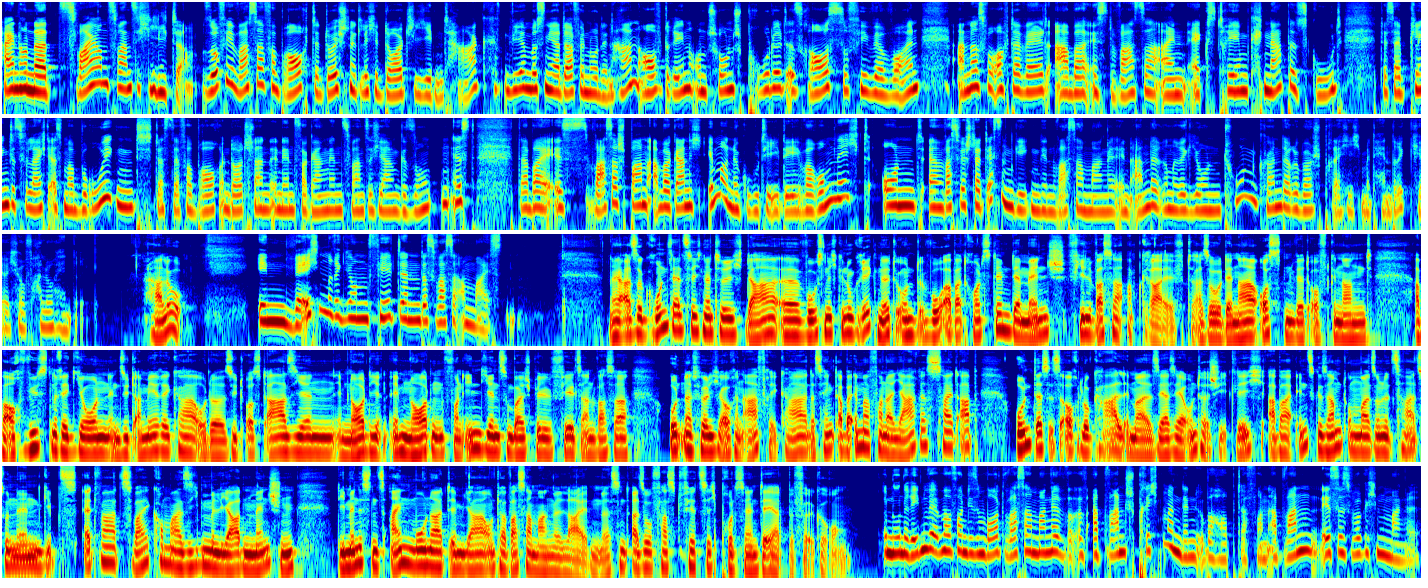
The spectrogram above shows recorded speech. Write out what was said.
122 Liter. So viel Wasser verbraucht der durchschnittliche Deutsche jeden Tag. Wir müssen ja dafür nur den Hahn aufdrehen und schon sprudelt es raus, so viel wir wollen. Anderswo auf der Welt aber ist Wasser ein extrem knappes Gut. Deshalb klingt es vielleicht erstmal beruhigend, dass der Verbrauch in Deutschland in den vergangenen 20 Jahren gesunken ist. Dabei ist Wassersparen aber gar nicht immer eine gute Idee. Warum nicht? Und äh, was wir stattdessen gegen den Wassermangel in anderen Regionen tun können, darüber spreche ich mit Hendrik Kirchhoff. Hallo Hendrik. Hallo. In welchen Regionen fehlt denn das Wasser am meisten? Naja, also grundsätzlich natürlich da, äh, wo es nicht genug regnet und wo aber trotzdem der Mensch viel Wasser abgreift. Also der Nahe Osten wird oft genannt, aber auch Wüstenregionen in Südamerika oder Südostasien, im, Nord im Norden von Indien zum Beispiel fehlt es an Wasser und natürlich auch in Afrika. Das hängt aber immer von der Jahreszeit ab und das ist auch lokal immer sehr, sehr unterschiedlich. Aber insgesamt, um mal so eine Zahl zu nennen, gibt es etwa 2,7 Milliarden Menschen, die mindestens einen Monat im Jahr unter Wassermangel leiden. Das sind also fast 40 Prozent der Erdbevölkerung. Nun reden wir immer von diesem Wort Wassermangel. Ab wann spricht man denn überhaupt davon? Ab wann ist es wirklich ein Mangel?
